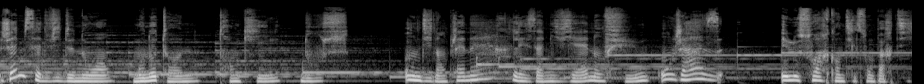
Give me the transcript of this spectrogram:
J'aime cette vie de Nohant, monotone, tranquille, douce. On dîne en plein air, les amis viennent, on fume, on jase. Et le soir, quand ils sont partis,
